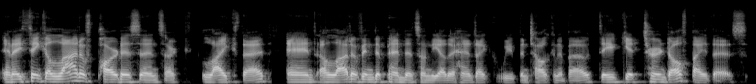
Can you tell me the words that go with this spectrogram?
And I think a lot of partisans are like that, and a lot of independents, on the other hand, like we've been talking about, they get turned off by this.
